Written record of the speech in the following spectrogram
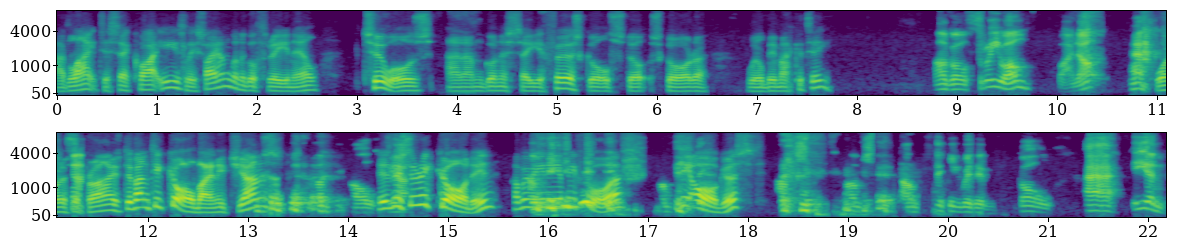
I'd like to say quite easily. So I am going to go 3 0 to us, and I'm going to say your first goal st- scorer will be McAtee. I'll go 3 1. Why not? What a surprise. Devante Cole, by any chance? Cole, Is yeah. this a recording? Have we been here before? Is it August? I'm, I'm, I'm, sticking with him. Goal. Uh, Ian,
